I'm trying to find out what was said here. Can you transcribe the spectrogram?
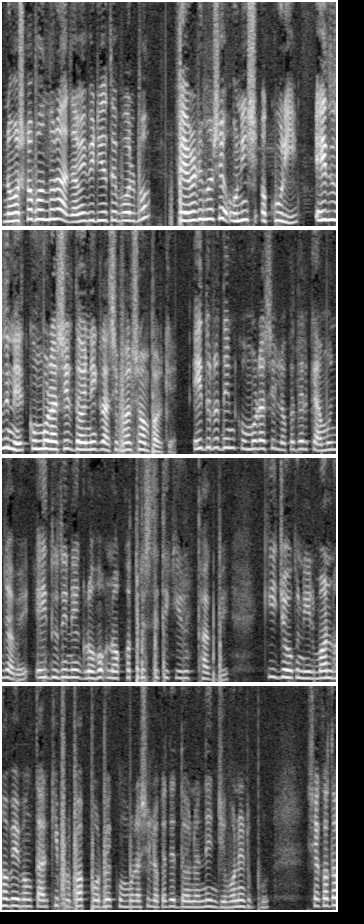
নমস্কার বন্ধুরা, আজ আমি ভিডিওতে বলব ফেব্রুয়ারি মাসে উনিশ ও কুড়ি এই দুদিনের কুম্ভ রাশির দৈনিক রাশিফল সম্পর্কে। এই দুটো দিন কুম্ভ রাশির লোকেদের কেমন যাবে? এই দুদিনে গ্রহ নক্ষত্রের স্থিতি কীরূপ থাকবে? কি যোগ নির্মাণ হবে এবং তার কি প্রভাব পড়বে কুম্ভ রাশির লোকেদের দৈনন্দিন জীবনের উপর? সে কথা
